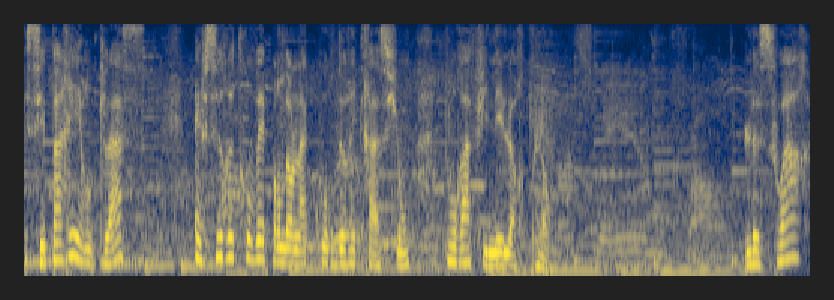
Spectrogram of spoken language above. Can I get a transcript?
Séparées en classes, elles se retrouvaient pendant la cour de récréation pour affiner leurs plans. Le soir,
